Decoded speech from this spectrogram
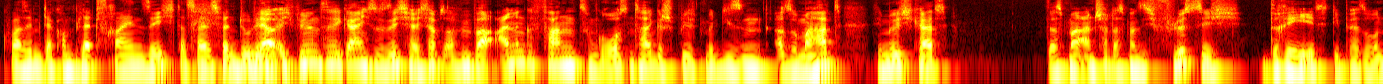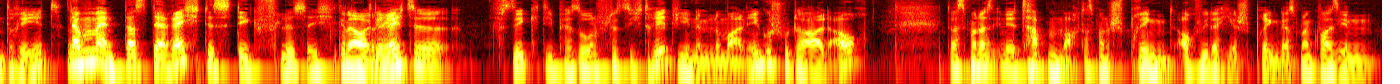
quasi mit der komplett freien Sicht. Das heißt, wenn du Ja, ich bin mir gar nicht so sicher. Ich habe es auf jeden Fall angefangen, zum großen Teil gespielt mit diesen. Also, man hat die Möglichkeit, dass man anstatt, dass man sich flüssig dreht, die Person dreht. Na, Moment, dass der rechte Stick flüssig. Genau, dreht. der rechte Stick die Person flüssig dreht, wie in einem normalen Ego-Shooter halt auch, dass man das in Etappen macht, dass man springt, auch wieder hier springt, dass man quasi in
